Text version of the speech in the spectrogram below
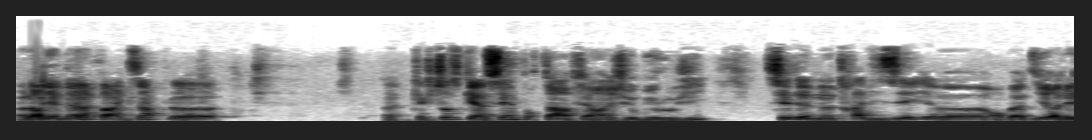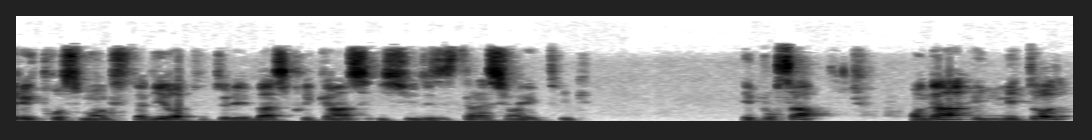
Alors il y en a un par exemple, euh, quelque chose qui est assez important à faire en géobiologie, c'est de neutraliser, euh, on va dire, l'électrosmog, c'est-à-dire toutes les basses fréquences issues des installations électriques. Et pour ça, on a une méthode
